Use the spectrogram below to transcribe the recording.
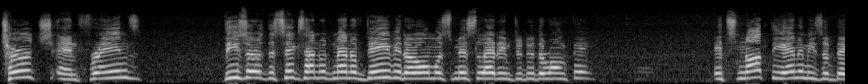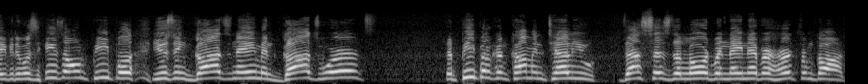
church and friends. These are the 600 men of David that almost misled him to do the wrong thing. It's not the enemies of David, it was his own people using God's name and God's words. The people can come and tell you, Thus says the Lord, when they never heard from God.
